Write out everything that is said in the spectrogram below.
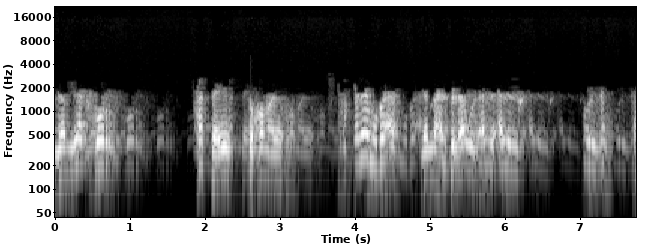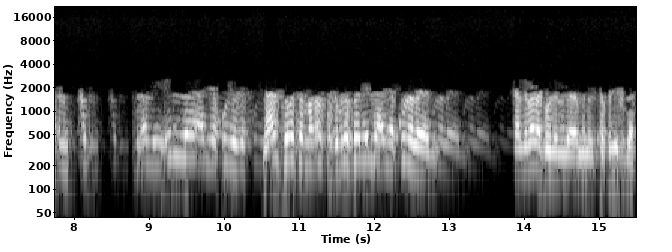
لم يكفر حتى إيه؟ تقام عليه. كلامه بقى لما قال في الأول قال قال قال لي إلا أن يكون ما قالش مثلا من أشرك بالله إلا أن يكون لا يجهل. خلي بالك من من التفريق ده.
